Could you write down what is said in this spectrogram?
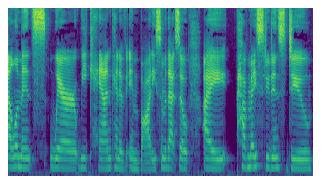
elements where we can kind of embody some of that. So I have my students do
